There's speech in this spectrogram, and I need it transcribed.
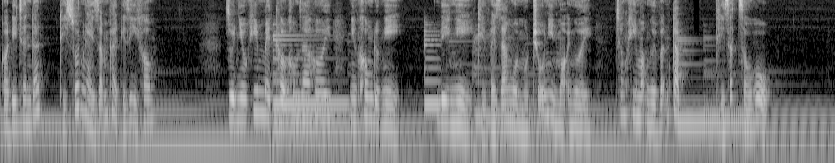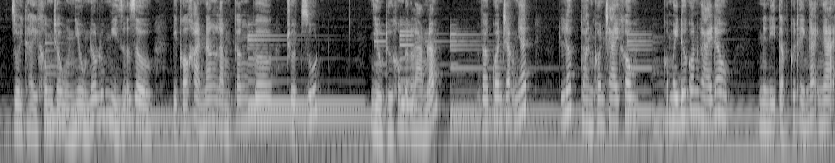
Còn đi chân đất thì suốt ngày dẫm phải cái gì không? Rồi nhiều khi mệt thở không ra hơi Nhưng không được nghỉ. Vì nghỉ thì phải ra ngồi một chỗ nhìn mọi người Trong khi mọi người vẫn tập Thì rất xấu hổ. Rồi thầy không cho uống nhiều nước lúc nghỉ giữa giờ Vì có khả năng làm căng cơ, chuột rút. Nhiều thứ không được làm lắm. Và quan trọng nhất Lớp toàn con trai không? Có mấy đứa con gái đâu? Nên đi tập cứ thấy ngại ngại.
